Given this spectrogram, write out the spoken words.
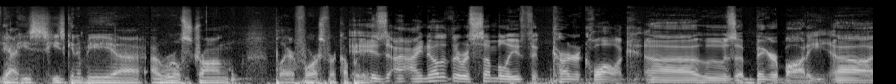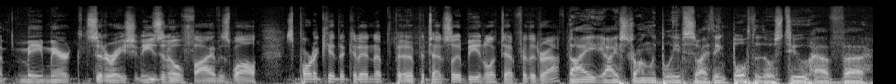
yeah, he's he's going to be uh, a real strong player for us for a couple of years. I know that there was some belief that Carter Kowalik, uh, who's a bigger body, uh, may merit consideration. He's an 05 as well. Support a kid that could end up uh, potentially being looked at for the draft? I, I strongly believe so. I think both of those two have uh,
